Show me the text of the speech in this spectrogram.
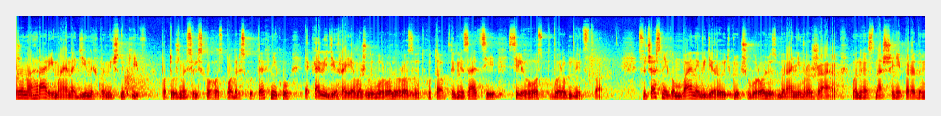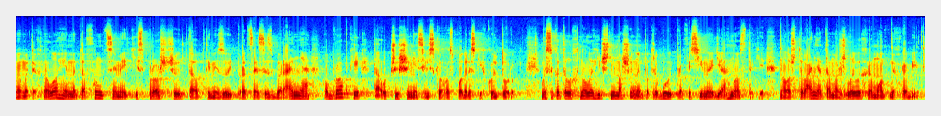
Кожен аграрій має надійних помічників, потужну сільськогосподарську техніку, яка відіграє важливу роль у розвитку та оптимізації сільгоспвиробництва. Сучасні комбайни відіграють ключову роль у збиранні врожаю. Вони оснащені передовими технологіями та функціями, які спрощують та оптимізують процеси збирання, обробки та очищення сільськогосподарських культур. Високотехнологічні машини потребують професійної діагностики, налаштування та можливих ремонтних робіт.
